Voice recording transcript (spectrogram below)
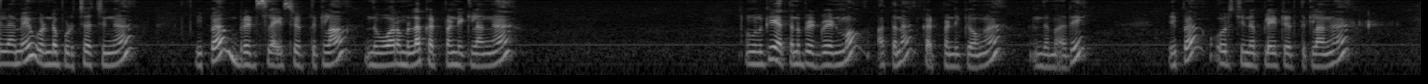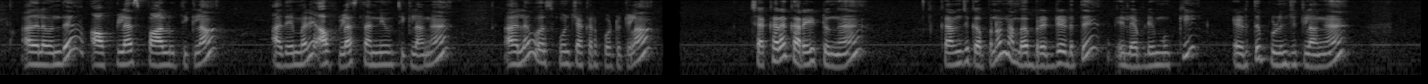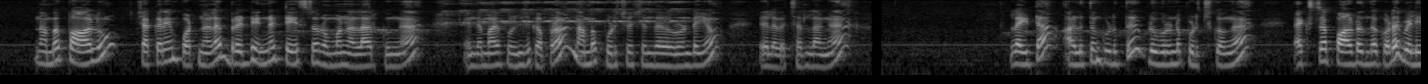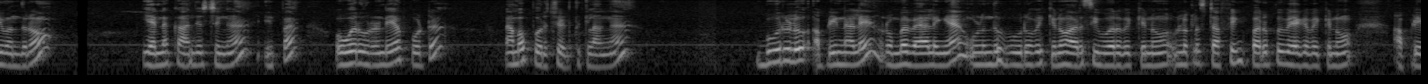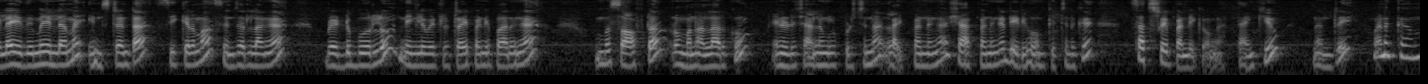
எல்லாமே உருண்டை பிடிச்சாச்சுங்க. இப்போ ப்ரெட் ஸ்லைட்ஸ் எடுத்துக்கலாம். இந்த ஓரமெல்லாம் கட் பண்ணிக்கலாங்க. உங்களுக்கு எத்தனை ப்ரெட் வேணுமோ அத்தனை கட் பண்ணிக்கோங்க. இந்த மாதிரி. இப்போ ஒரு சின்ன பிளேட் எடுத்துக்கலாங்க. அதில் வந்து ஆஃப் கிளாஸ் பால் ஊற்றிக்கலாம் அதே மாதிரி ஆஃப் கிளாஸ் தண்ணி ஊற்றிக்கலாங்க அதில் ஒரு ஸ்பூன் சர்க்கரை போட்டுக்கலாம். சர்க்கரை கரையட்டுங்க. கரைஞ்சிக்கப்புறம் நம்ம ப்ரெட் எடுத்து இதில் எப்படி முக்கி எடுத்து புழிஞ்சிக்கலாங்க. நம்ம பாலும் சர்க்கரையும் போட்டனால ப்ரெட் இன்னும் டேஸ்ட்டும் ரொம்ப நல்லா இருக்குங்க. இந்த மாதிரி புழிஞ்சிக்கப்புறம் நம்ம பிடிச்சி வச்சிருந்த உருண்டையும் இதில் வச்சிடலாங்க லைட்டாக அழுத்தம் கொடுத்து இப்படி உருண்டை பிடிச்சிக்கோங்க. எக்ஸ்ட்ரா பால் இருந்தால் கூட வெளியே வந்துடும் எண்ணெய் காஞ்சிருச்சுங்க. இப்போ ஒவ்வொரு உருண்டையாக போட்டு நம்ம பொறிச்சு எடுத்துக்கலாங்க. பூருளு அப்படின்னாலே ரொம்ப வேலைங்க. உளுந்து ஊற வைக்கணும் அரிசி ஊற வைக்கணும் உள்ளக்குள்ள ஸ்டஃபிங் பருப்பு வேக வைக்கணும். அப்படிலாம் எதுவுமே இல்லாமல் இன்ஸ்டண்ட்டாக சீக்கிரமாக செஞ்சிடலாங்க. ப்ரெட்டு பூர்லும் நீங்களும் வீட்டில் ட்ரை பண்ணி பாருங்கள் ரொம்ப சாஃப்டாக ரொம்ப நல்லாயிருக்கும் என்னுடைய சேனல் உங்களுக்கு பிடிச்சுன்னா லைக் பண்ணுங்கள் ஷேர் பண்ணுங்கள் டெய்லி ஹோம் கிச்சனுக்கு சப்ஸ்கிரைப் பண்ணிக்கோங்க. தேங்க்யூ நன்றி. வணக்கம்.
